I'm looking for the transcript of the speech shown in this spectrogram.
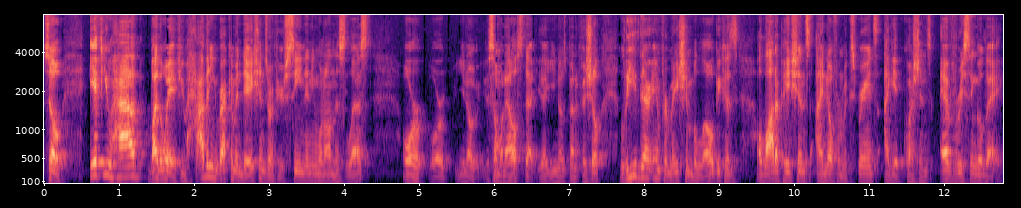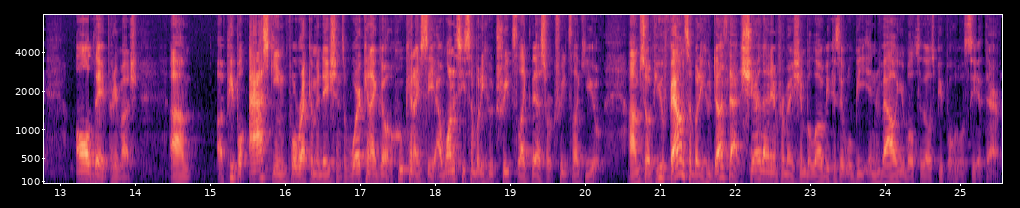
So if you have, by the way, if you have any recommendations or if you're seeing anyone on this list, or, or you know someone else that, that you know is beneficial, leave their information below because a lot of patients, I know from experience, I get questions every single day, all day pretty much. Um, of people asking for recommendations of where can I go, who can I see? I want to see somebody who treats like this or treats like you. Um, so if you found somebody who does that, share that information below because it will be invaluable to those people who will see it there.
